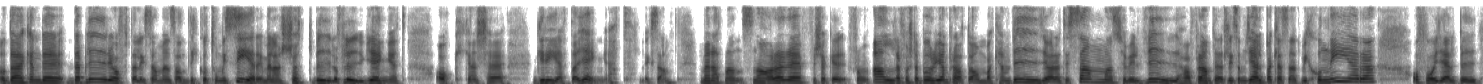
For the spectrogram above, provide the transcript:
Och där, kan det, där blir det ofta liksom en sån dikotomisering mellan köttbil och flyggänget och kanske Greta-gänget. Liksom. Men att man snarare försöker från allra första början prata om vad kan vi göra tillsammans? Hur vill vi ha framtiden? Att liksom hjälpa klassen att visionera och få hjälp i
